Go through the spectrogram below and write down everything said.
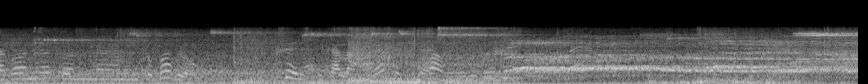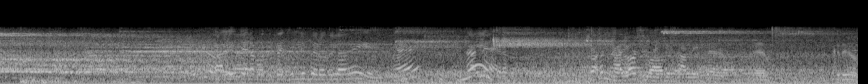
Διαγώνιο τον, τον Παύλο. Ξέρεις τι καλά. Τον Παύλο. Καλύτερα από την Πετζιλίπερο δηλαδή. Ναι. Ναι. Καλύτερα. Καλός είναι καλύτερο. Ε, κρέο.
